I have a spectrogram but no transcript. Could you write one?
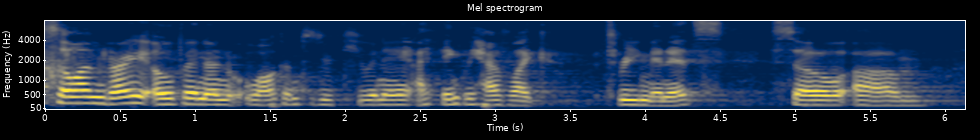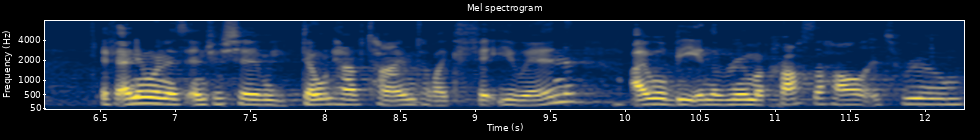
so I'm very open and welcome to do Q&A. I think we have like three minutes. So um, if anyone is interested and we don't have time to like fit you in, I will be in the room across the hall. It's room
